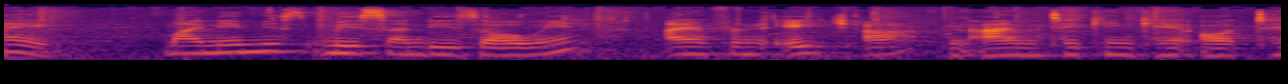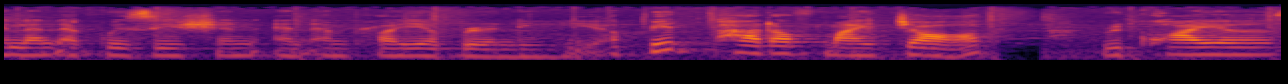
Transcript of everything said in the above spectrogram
Hi, my name is Miss Sandi Zaw Win. I'm from HR and I'm taking care of talent acquisition and employer branding here. A big part of my job requires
